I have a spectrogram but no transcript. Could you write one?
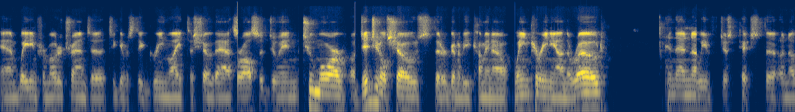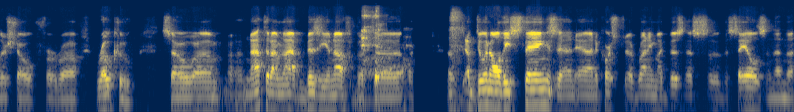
and waiting for Motor Trend to, to give us the green light to show that. So we're also doing two more digital shows that are going to be coming out Wayne Carini on the road. And then uh, we've just pitched uh, another show for uh, Roku. So, um, uh, not that I'm not busy enough, but uh, I'm doing all these things and, and of course, uh, running my business, the sales, and then the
